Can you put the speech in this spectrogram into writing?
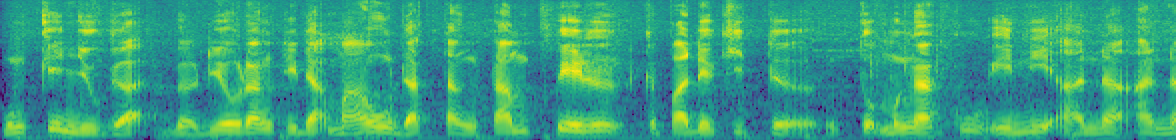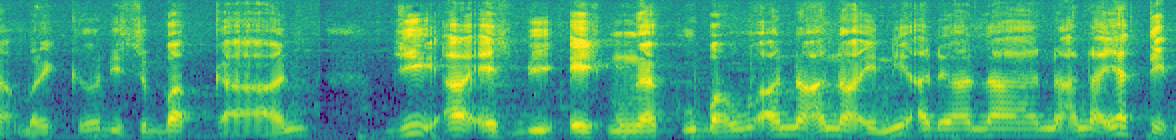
Mungkin juga dia orang tidak mahu datang tampil kepada kita untuk mengaku ini anak-anak mereka disebabkan GISBH mengaku bahawa anak-anak ini adalah anak-anak yatim.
